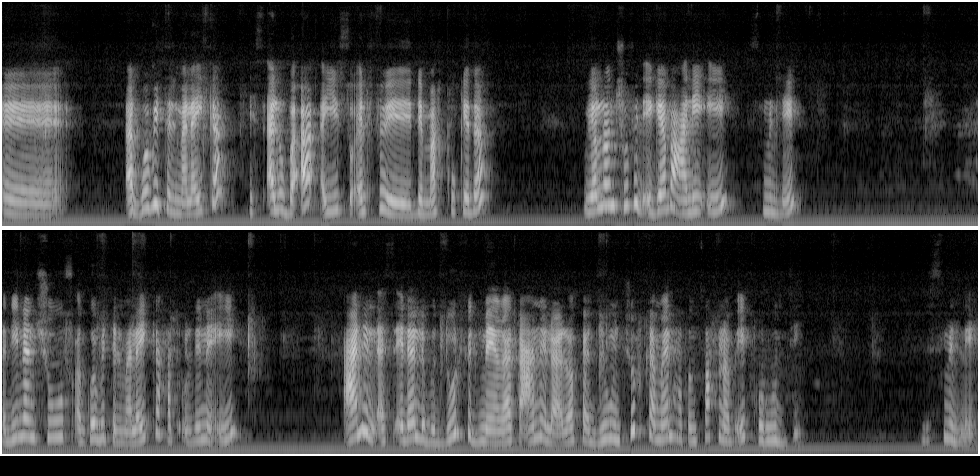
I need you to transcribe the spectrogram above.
آه، أجوبة الملائكة. اسألوا بقى أي سؤال في دماغكم كده. ويلا نشوف الإجابة عليه إيه. بسم الله. خلينا نشوف أجوبة الملائكة هتقول لنا إيه. عن الأسئلة اللي بتدور في دماغك عن العلاقة دي ونشوف كمان هتنصحنا بإيه الكروت دي. بسم الله.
